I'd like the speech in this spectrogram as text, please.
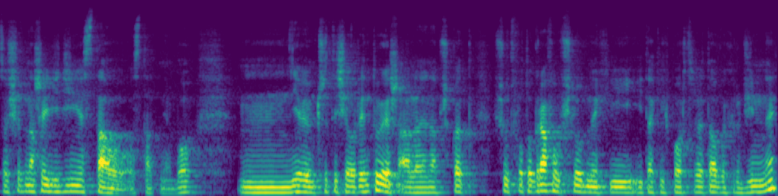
co się w naszej dziedzinie stało ostatnio, bo mm, nie wiem, czy Ty się orientujesz, ale na przykład wśród fotografów ślubnych i, i takich portretowych, rodzinnych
